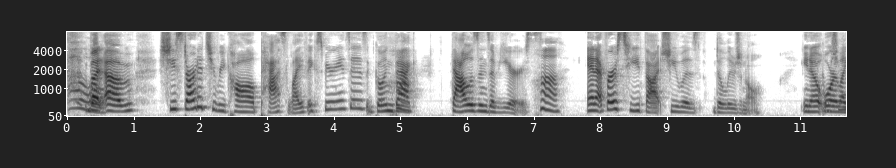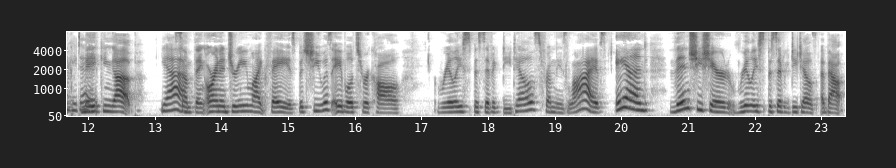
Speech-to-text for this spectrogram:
Oh. But um, she started to recall past life experiences going back thousands of years. Huh. And at first, he thought she was delusional, you know, I'm or sure like making up Yeah. something or in a dream-like phase. But she was able to recall really specific details from these lives. And then she shared really specific details about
